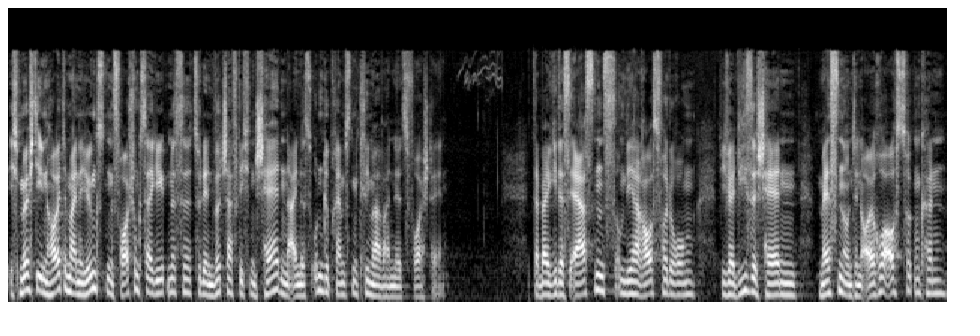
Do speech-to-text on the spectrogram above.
Ich möchte Ihnen heute meine jüngsten Forschungsergebnisse zu den wirtschaftlichen Schäden eines ungebremsten Klimawandels vorstellen. Dabei geht es erstens um die Herausforderung, wie wir diese Schäden messen und in Euro ausdrücken können.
